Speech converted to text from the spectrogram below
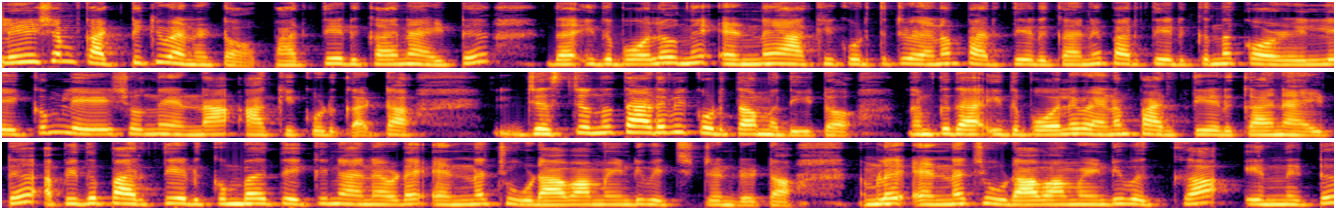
ലേശം കട്ടിക്ക് വേണം കേട്ടോ പരത്തിയെടുക്കാനായിട്ട് ഇതുപോലെ ഒന്ന് എണ്ണയാക്കി കൊടുത്തിട്ട് വേണം പരത്തിയെടുക്കാൻ പരത്തിയെടുക്കുന്ന കുഴലിലേക്കും ലേശം ഒന്ന് എണ്ണ ആക്കി കൊടുക്കുക കേട്ടോ ജസ്റ്റ് ഒന്ന് തടവി കൊടുത്താൽ മതി കേട്ടോ നമുക്ക് ദാ ഇതുപോലെ വേണം പരത്തിയെടുക്കാനായിട്ട് അപ്പോൾ ഇത് പരത്തിയെടുക്കുമ്പോഴത്തേക്ക് ഞാനവിടെ എണ്ണ ചൂടാവാൻ വേണ്ടി വെച്ചിട്ടുണ്ട് കേട്ടോ നമ്മൾ എണ്ണ ചൂടാവാൻ വേണ്ടി വെക്കുക. എന്നിട്ട്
